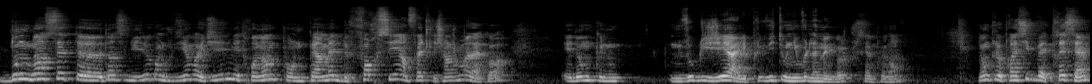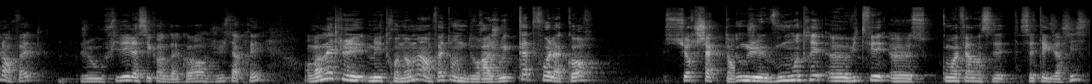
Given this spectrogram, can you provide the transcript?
Donc dans cette, euh, dans cette vidéo, comme je vous disais, on va utiliser le métronome pour nous permettre de forcer en fait les changements d'accords et donc nous, nous obliger à aller plus vite au niveau de la main gauche tout simplement. Donc le principe va être très simple en fait. Je vais vous filer la séquence d'accords juste après. On va mettre le métronome et en fait on devra jouer 4 fois l'accord sur chaque temps. Donc je vais vous montrer vite fait ce qu'on va faire dans cet exercice.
